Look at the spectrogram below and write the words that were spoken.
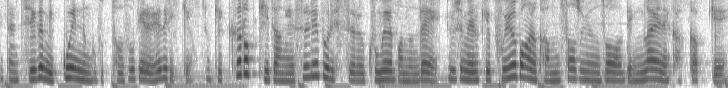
일단 지금 입고 있는 것부터 소개를 해드릴게요. 이렇게 크롭 기장의 슬리브리스를 구매해봤는데 요즘에 이렇게 부유방을 감싸주면서 넥라인에 가깝게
